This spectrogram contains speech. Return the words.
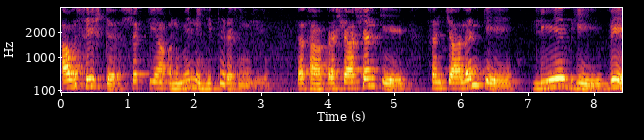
अवशिष्ट शक्तियाँ उनमें निहित रहेंगी तथा प्रशासन के संचालन के लिए भी वे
